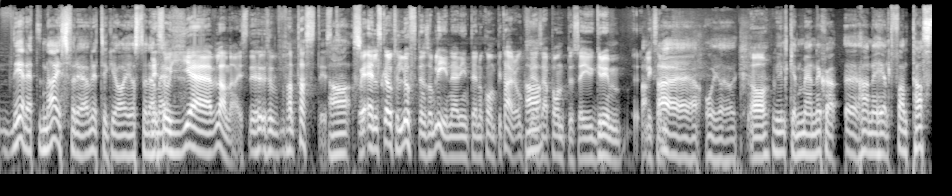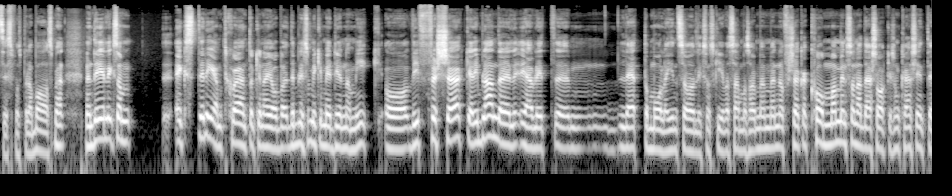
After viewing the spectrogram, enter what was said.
det är rätt nice för övrigt tycker jag. Just det där Det är med... så jävla nice. Det är så fantastiskt. Ja, Och jag älskar också luften som blir när det inte är någon kompgitarr. Och Ja. så här, Pontus är ju grym. Liksom. Ja, ja, ja. Oj, oj, oj. Ja. Vilken människa. Eh, han är helt fantastisk på att spela bas. Men, men det är liksom extremt skönt att kunna jobba. Det blir så mycket mer dynamik. Och vi försöker, ibland är det jävligt eh, lätt att måla in sig och liksom skriva samma sak. Men, men att försöka komma med sådana där saker som kanske inte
